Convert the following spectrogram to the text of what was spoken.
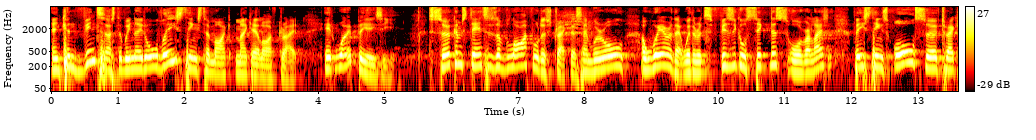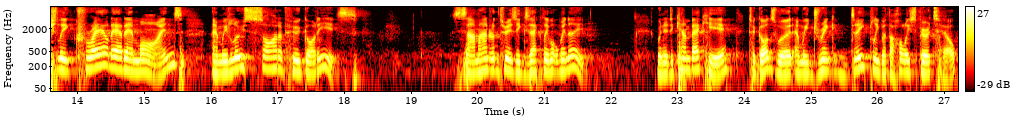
and convince us that we need all these things to make our life great. It won't be easy. Circumstances of life will distract us, and we're all aware of that, whether it's physical sickness or relation. These things all serve to actually crowd out our minds, and we lose sight of who God is. Psalm 103 is exactly what we need. We need to come back here to God's Word and we drink deeply with the Holy Spirit's help.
